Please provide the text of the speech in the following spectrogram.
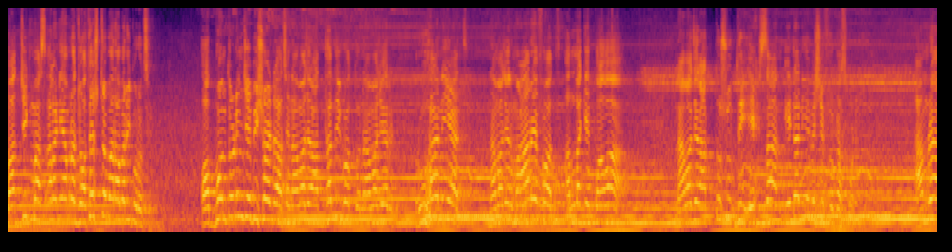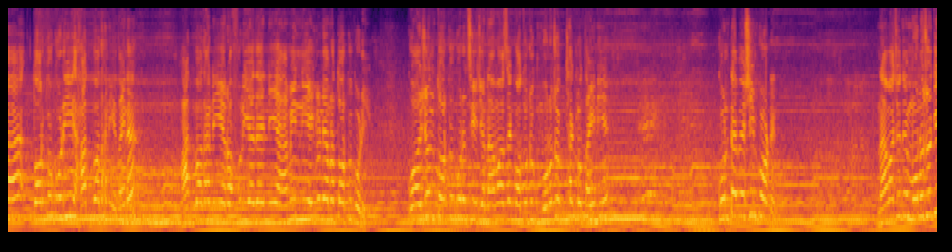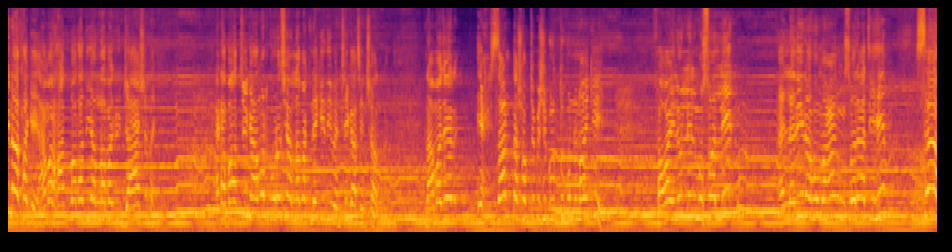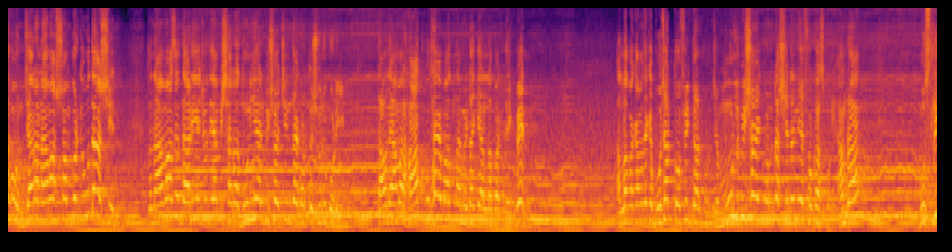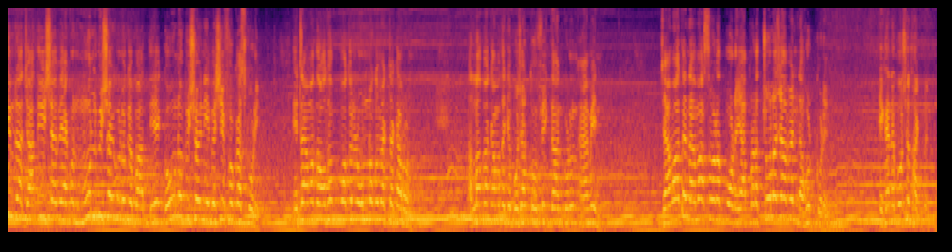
বাহ্যিক মাসআলা নিয়ে আমরা যথেষ্ট বাড়াবাড়ি করেছি। অভ্যন্তরীণ যে বিষয়টা আছে, নামাজের আধ্যাত্মিকত্ব, নামাজের রুহানিয়াত, নামাজের মারেফত, আল্লাহকে পাওয়া, নামাজের আত্মশুদ্ধি এহসান এটা নিয়ে বেশি ফোকাস করে আমরা তর্ক করি হাত বাঁধা নিয়ে, তাই না? হাত বাঁধা নিয়ে রফরিয়াদায় নিয়ে, আমিন নিয়ে, এগুলো নিয়ে আমরা তর্ক করি। কয়জন তর্ক করেছি যে নামাজে কতটুকু মনোযোগ থাকল তাই নিয়ে? কোনটা বেশি ইম্পর্টেন্ট নামাজ যদি মনোযোগই না থাকে, আমার হাত বাঁধা দিয়ে আল্লাহ পাক যায় আসে নাকি? একটা বাহ্যিক আমল করেছে, আল্লাহ পাক নেকি দিবেন, ঠিক আছে ইনশাআল্লাহ। নামাজের ইহসানটা সবচেয়ে বেশি গুরুত্বপূর্ণ নয় কি? ফাওয়াইলুল মুসাল্লিন আল্লাযীনা হুম আন সালাতিহিম সাহুন, যারা নামাজ সম্পর্কে উদাসীন। তো নামাজে দাঁড়িয়ে যদি আমি সারা দুনিয়ার বিষয় চিন্তা করতে শুরু করি, তাহলে আমার হাত কোথায় বাঁধলাম এটা কি আল্লাহ পাক দেখবেন? আল্লাহ পাক আমাদেরকে বোঝার তৌফিক দান করুন যে মূল বিষয় কোনটা সেটা নিয়ে ফোকাস করি। আমরা মুসলিমরা, জাতি হিসাবে এখন মূল বিষয়গুলোকে বাদ দিয়ে গৌণ বিষয় নিয়ে বেশি ফোকাস করি। এটা আমাদের অধঃপতনের অন্যতম একটা কারণ। আল্লাহ পাক আমাদেরকে বোঝার তৌফিক দান করুন, আমিন। জামাতে নামাজ পড়ার পরে আপনারা চলে যাবেন না হুট করে। এখানে বসে থাকবেন।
